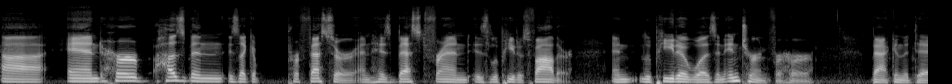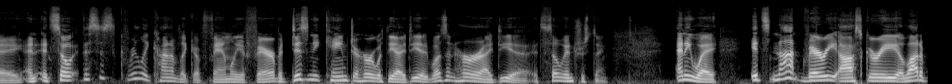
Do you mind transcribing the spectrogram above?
uh, and her husband is like a professor, and his best friend is Lupita's father, and Lupita was an intern for her back in the day. And it's so this is really kind of like a family affair, but Disney came to her with the idea. It wasn't her idea. It's so interesting. Anyway, it's not very Oscary. A lot of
